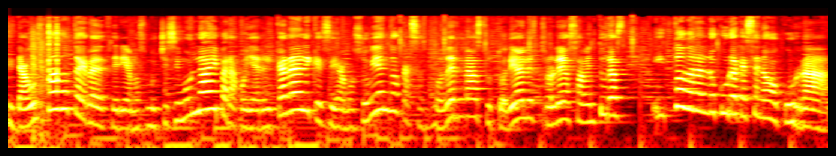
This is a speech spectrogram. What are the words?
Si te ha gustado, te agradeceríamos muchísimo un like para apoyar el canal y que sigamos subiendo casas modernas, tutoriales, troleos, aventuras y toda la locura que se nos ocurran.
